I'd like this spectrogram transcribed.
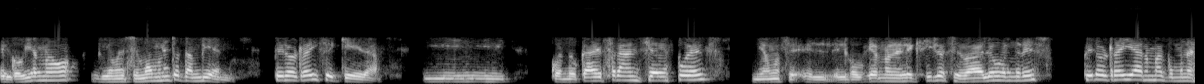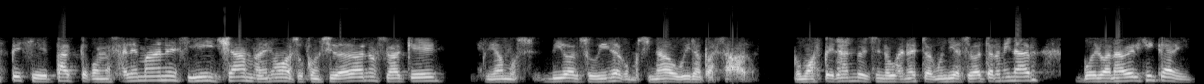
el gobierno, digamos, en ese momento también, pero el rey se queda. Y cuando cae Francia después, digamos, el, el gobierno en el exilio se va a Londres pero el rey arma como una especie de pacto con los alemanes y llama ¿no? a sus conciudadanos a que, digamos, vivan su vida como si nada hubiera pasado, como esperando, diciendo, bueno, esto algún día se va a terminar, vuelvan a Bélgica y,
